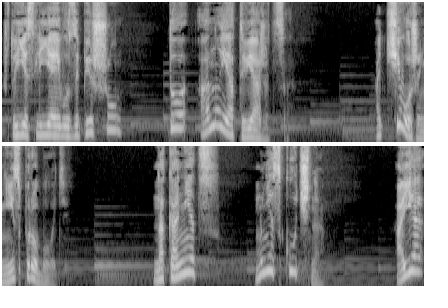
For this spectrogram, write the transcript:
что если я его запишу, то оно и отвяжется. Отчего же не испробовать? Наконец, мне скучно. А я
